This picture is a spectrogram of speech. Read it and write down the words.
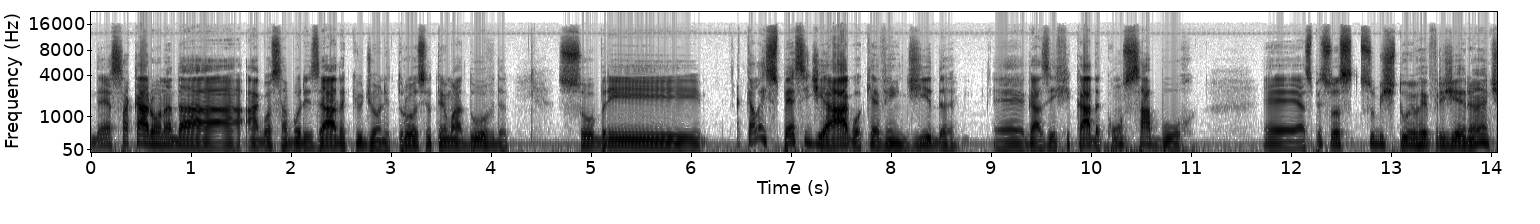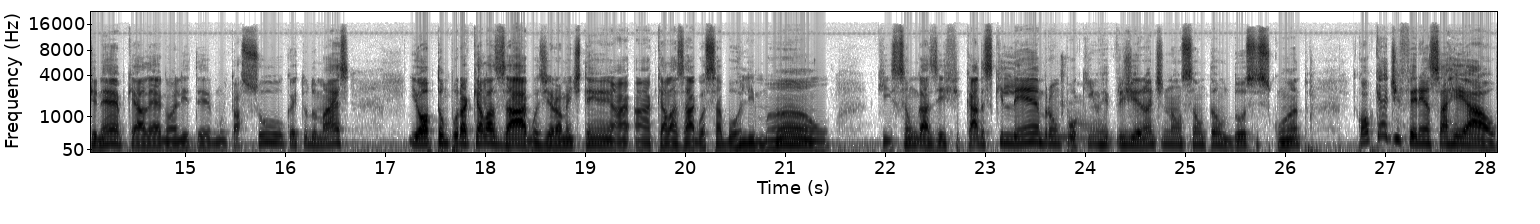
Nessa carona da água saborizada que o Johnny trouxe, eu tenho uma dúvida sobre aquela espécie de água que é vendida é, gaseificada com sabor. É, as pessoas substituem o refrigerante, né? Porque alegam ali ter muito açúcar e tudo mais, e optam por aquelas águas. Geralmente tem a, a, aquelas águas sabor limão, que são gaseificadas, que lembram um pouquinho o refrigerante, não são tão doces quanto. Qual é a diferença real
